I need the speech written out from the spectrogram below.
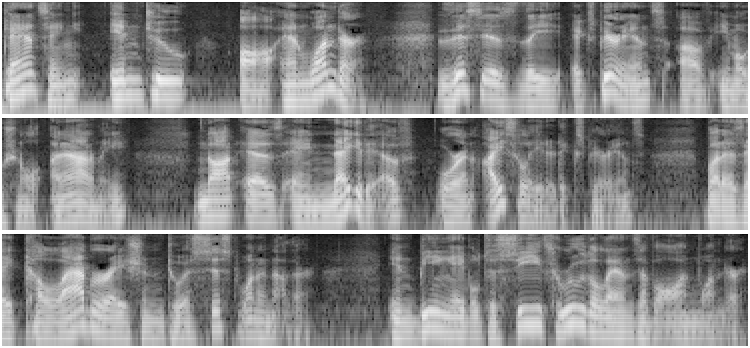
dancing into awe and wonder. This is the experience of emotional anatomy, not as a negative or an isolated experience, but as a collaboration to assist one another in being able to see through the lens of awe and wonder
